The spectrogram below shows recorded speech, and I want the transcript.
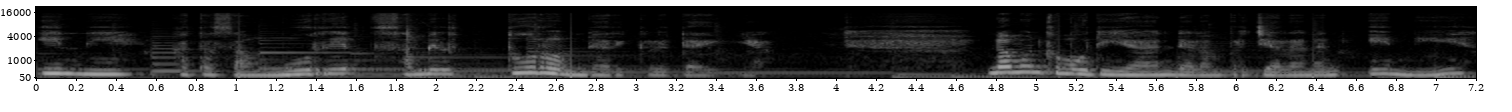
ini, kata sang murid sambil turun dari keledainya. Namun kemudian dalam perjalanan ini,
